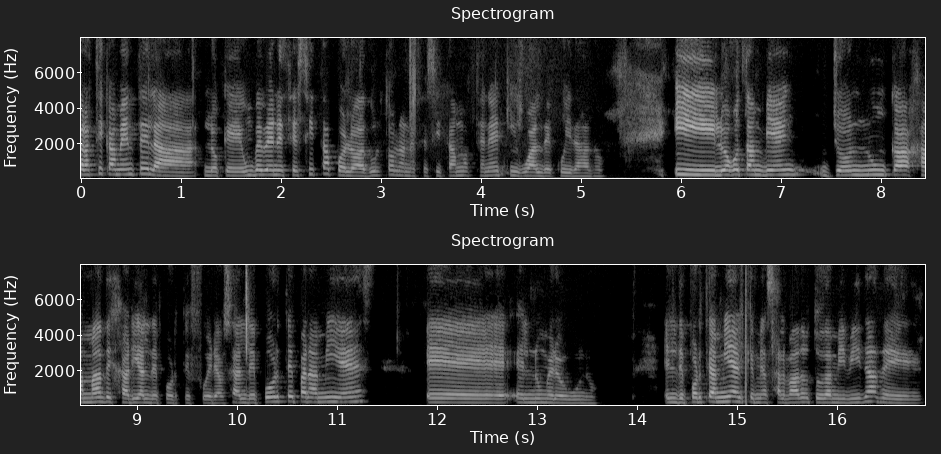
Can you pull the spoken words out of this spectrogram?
prácticamente lo que un bebé necesita, pues los adultos lo necesitamos tener igual de cuidado. Y luego también yo nunca jamás dejaría el deporte fuera. O sea, el deporte para mí es eh, el número uno. El deporte a mí es el que me ha salvado toda mi vida de,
